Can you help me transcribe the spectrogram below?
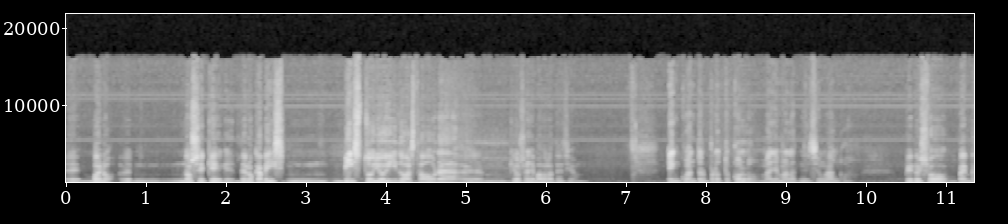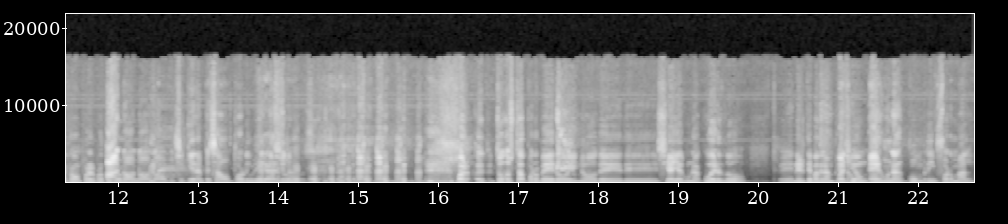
eh, bueno, eh, no sé qué de lo que habéis mm, visto y oído hasta ahora, eh, ¿qué os ha llamado la atención? En cuanto al protocolo, me ha llamado la atención algo. Pero eso, empezamos por el Ah, protocolo. no, no, no. Si quiere empezamos por internacional. bueno, eh, todo está por ver hoy, ¿no? De, de si hay algún acuerdo en el tema de la ampliación. Bueno, es una cumbre informal,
